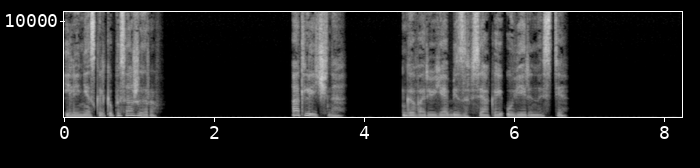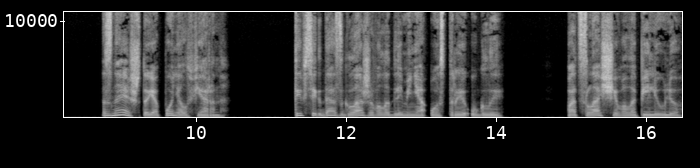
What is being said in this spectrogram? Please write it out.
или несколько пассажиров? Отлично, говорю я без всякой уверенности. Знаешь, что я понял, Ферн? Ты всегда сглаживала для меня острые углы, подслащивала пилюлю.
